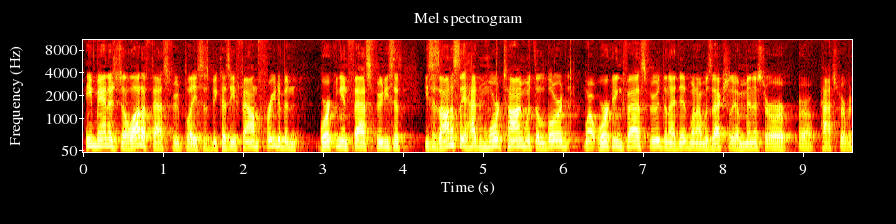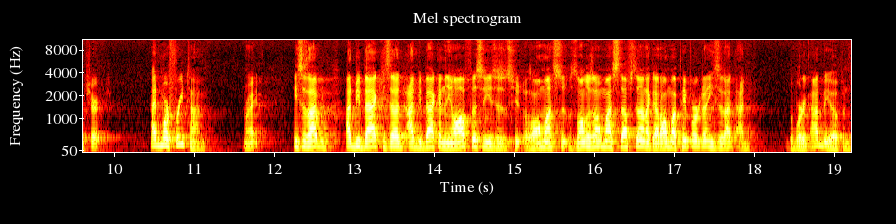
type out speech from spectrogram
he managed a lot of fast food places because he found freedom in working in fast food. He says, he says honestly, I had more time with the Lord working fast food than I did when I was actually a minister or, or a pastor of a church. I had more free time, right? He says, I would, I'd be back. He said, I'd, I'd be back in the office. And he says, as, all my, as long as all my stuff's done, I got all my paperwork done. He says, I'd, I'd, the Word of God be open.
